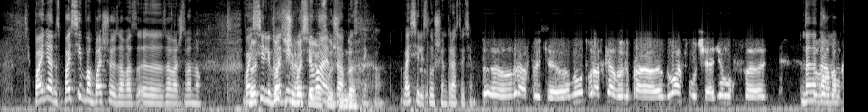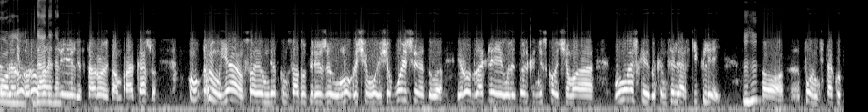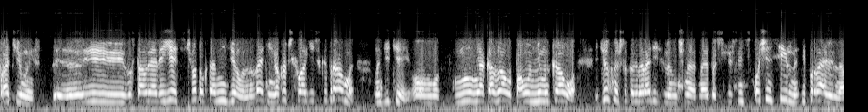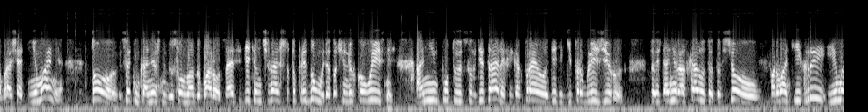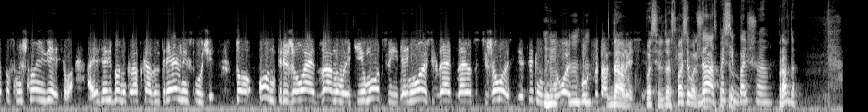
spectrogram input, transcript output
Понятно. Спасибо вам большое за, вас, э, за ваш звонок. Василий, давайте еще Владимир, Василия успеваем? услышим, да. быстренько. Василий, слушаем, здравствуйте. Э, Здравствуйте. Ну вот вы рассказывали про два случая. Один с э, Да-да-да, мы помним. Да-да-да. заклеили, второй там про кашу. Я в своем детском саду пережил много чего еще больше этого. И рот заклеивали только не скотчем, а бумажкой да канцелярский клей. Вот. Помните, такой противный. Э, И заставляли есть, чего только там не делали. Но, знаете, никакой психологической травмы на детей он ну, не оказало, по-моему, ни на кого. Единственное, что когда родители начинают на это очень, очень сильно и правильно обращать внимание, то с этим, конечно, безусловно, надо бороться. А если дети начинают что-то придумывать, это очень легко выяснить. Они путаются в деталях, и, как правило, дети гиперболизируют. То есть они рассказывают это все в формате игры, и им это смешно и весело. А если ребенок рассказывает реальный случай, то он переживает заново эти эмоции, и для него всегда это дается тяжело, если действительно для него это будет какой-то акт Да. Василий, да, спасибо большое. Да, спасибо большое. Правда?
